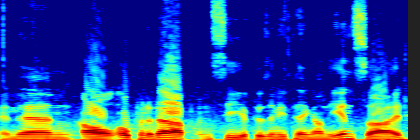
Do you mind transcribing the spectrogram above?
And then I'll open it up and see if there's anything on the inside.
